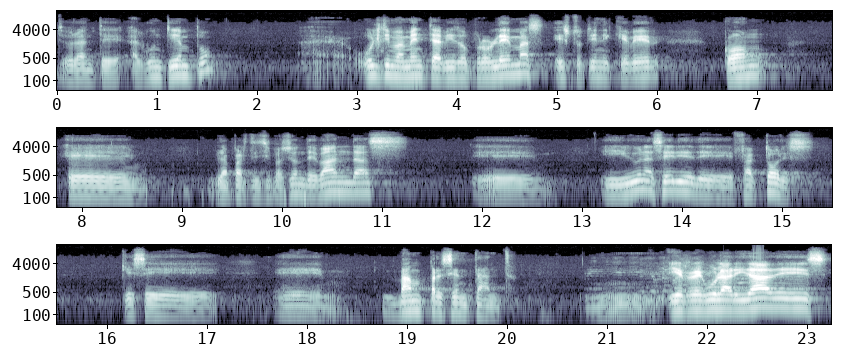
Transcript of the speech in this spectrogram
durante algún tiempo Últimamente ha habido problemas, esto tiene que ver con eh, la participación de bandas eh, y una serie de factores que se eh, van presentando. Irregularidades,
